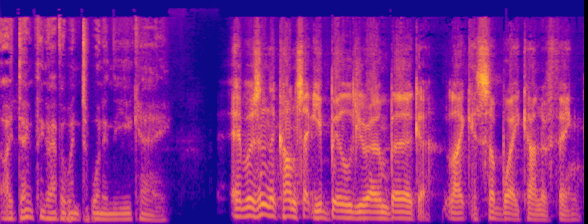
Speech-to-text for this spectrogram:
I don't think I ever went to one in the UK. It wasn't the concept you build your own burger, like a Subway kind of thing.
